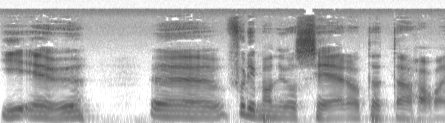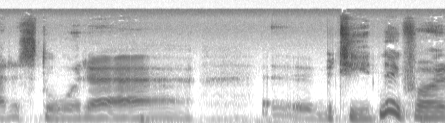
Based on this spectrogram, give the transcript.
i EU. Øh, fordi man jo ser at dette har stor betydning for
